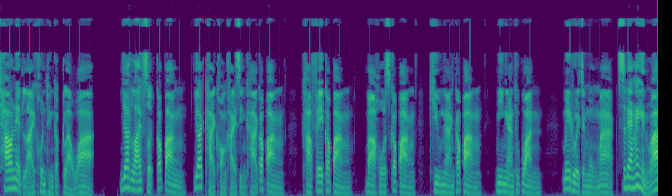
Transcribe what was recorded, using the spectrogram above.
ชาวเน็ตหลายคนถึงกับกล่าวว่า ยอดไลฟ์สดก็ปัง ยอดขายของขายสินค้าก็ปัง คาเฟ่ก็ปัง บาร์โฮสก็ปัง คิวงานก็ปัง มีงานทุกวัน ไม่รวยจะงงมาก แสดงให้เห็นว่า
